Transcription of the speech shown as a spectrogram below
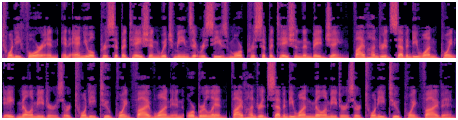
24 in in annual precipitation which means it receives more precipitation than Beijing 571.8 mm or 22.51 in or Berlin 571 mm or 22.5 in.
